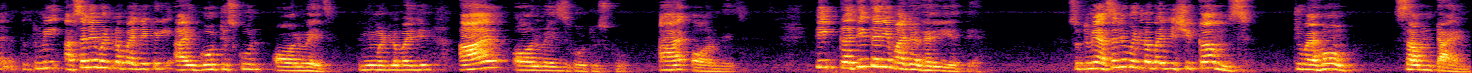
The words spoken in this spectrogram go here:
है ना? तर तुम्ही असं नाही म्हटलं पाहिजे की I go to school always तुम्ही म्हटलं पाहिजे I always go to school I always ती कधीतरी माझ्या घरी येते. सो तुम्ही असं नाही म्हटलं पाहिजे she comes to my home some time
